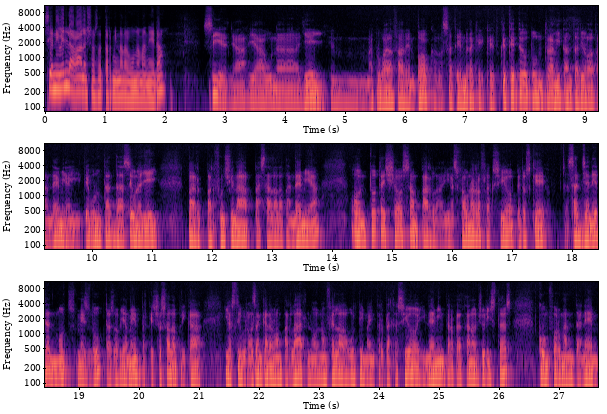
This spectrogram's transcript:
Si a nivell legal això es determina d'alguna manera? Sí, hi ha, hi ha una llei aprovada fa ben poc, al setembre, que, que, que té tot un tràmit anterior a la pandèmia i té voluntat de ser una llei per, per funcionar passada la pandèmia, on tot això se'n parla i es fa una reflexió, però és que se't generen molts més dubtes, òbviament, perquè això s'ha d'aplicar i els tribunals encara no han parlat, no, no han fet l'última interpretació i anem interpretant els juristes conforme entenem.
